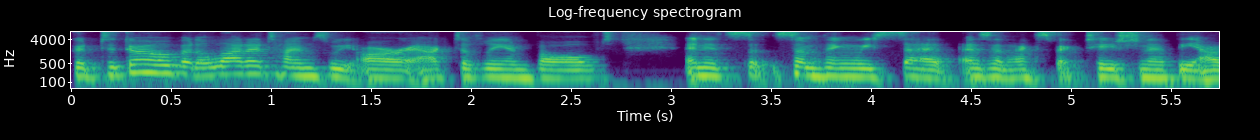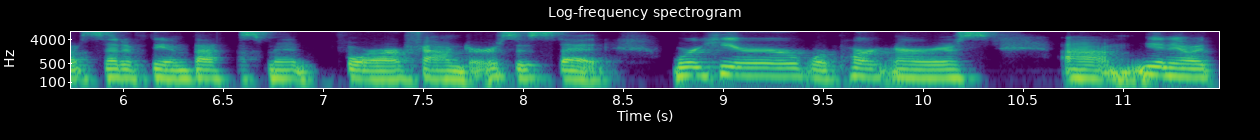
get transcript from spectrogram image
good to go. But a lot of times we are actively involved. And it's something we set as an expectation at the outset of the investment for our founders is that we're here, we're partners. Um, you know, at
